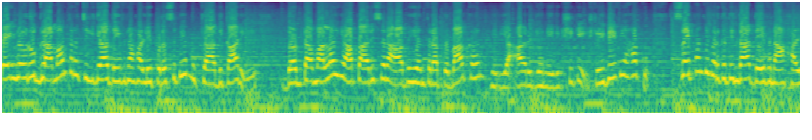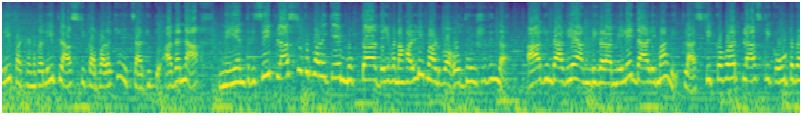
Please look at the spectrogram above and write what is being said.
ಬೆಂಗಳೂರು ಗ್ರಾಮಾಂತರ ಜಿಲ್ಲೆಯ ದೇವನಹಳ್ಳಿ ಪುರಸಭೆ ಮುಖ್ಯಾಧಿಕಾರಿ ದೊಡ್ಡ ಮಲಯ್ಯ ಪರಿಸರ ಅಭಿಯಂತರ ಪ್ರಭಾಕರ್, ಹಿರಿಯ ಆರೋಗ್ಯ ನಿರೀಕ್ಷಕಿ ಶ್ರೀದೇವಿ ಹಾಗೂ ಸಿಬ್ಬಂದಿ ವರ್ಗದಿಂದ ದೇವನಹಳ್ಳಿ ಪಟ್ಟಣದಲ್ಲಿ ಪ್ಲಾಸ್ಟಿಕ್ ಬಳಕೆ ಹೆಚ್ಚಾಗಿತ್ತು. ಅದನ್ನ ನಿಯಂತ್ರಿಸಿ ಪ್ಲಾಸ್ಟಿಕ್ ಬಳಕೆ ಮುಕ್ತ ದೇವನಹಳ್ಳಿ ಮಾಡುವ ಉದ್ದೇಶದಿಂದ ಆಗಿಂದಾಗಲೇ ಅಂಗಡಿಗಳ ಮೇಲೆ ದಾಳಿ ಮಾಡಿ ಪ್ಲಾಸ್ಟಿಕ್ ಕವರ್, ಪ್ಲಾಸ್ಟಿಕ್ ಊಟದ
